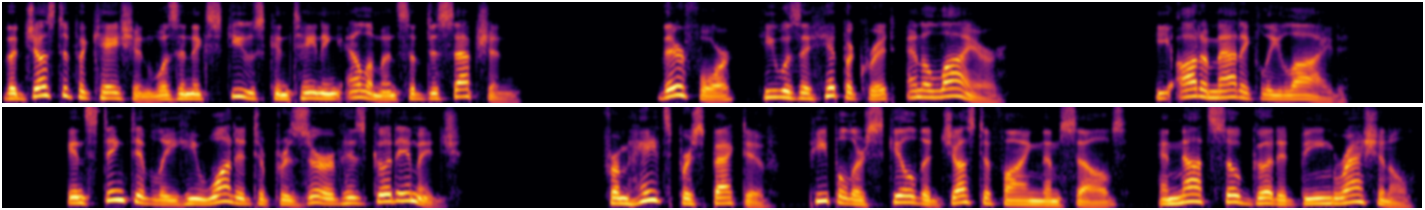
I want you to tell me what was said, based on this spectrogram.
The justification was an excuse containing elements of deception. Therefore, he was a hypocrite and a liar. He automatically lied. Instinctively, he wanted to preserve his good image. From Haidt's perspective, people are skilled at justifying themselves and not so good at being rational.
